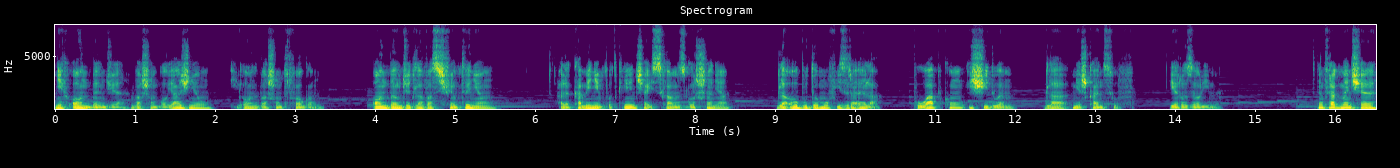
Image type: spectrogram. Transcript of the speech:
Niech On będzie waszą bojaźnią i On waszą trwogą. On będzie dla was świątynią, ale kamieniem potknięcia i skałą zgorszenia dla obu domów Izraela, pułapką i sidłem dla mieszkańców Jerozolimy. W tym fragmencie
